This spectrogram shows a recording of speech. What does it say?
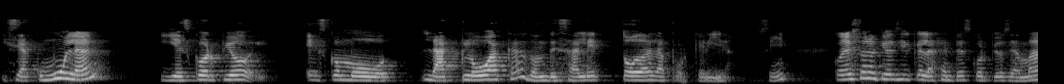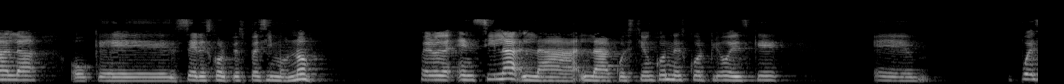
y se acumulan y Escorpio es como la cloaca donde sale toda la porquería, ¿sí? Con esto no quiero decir que la gente de Escorpio sea mala o que ser Escorpio es pésimo, no. Pero en sí la, la, cuestión con Escorpio es que eh, pues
